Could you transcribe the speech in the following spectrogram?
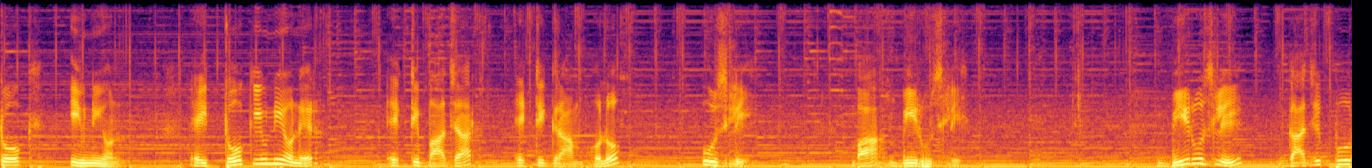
টোক ইউনিয়ন। এই টোক ইউনিয়নের একটি বাজার, একটি গ্রাম হলো উজলি বা বীর উজলি। বীর উজলি গাজীপুর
